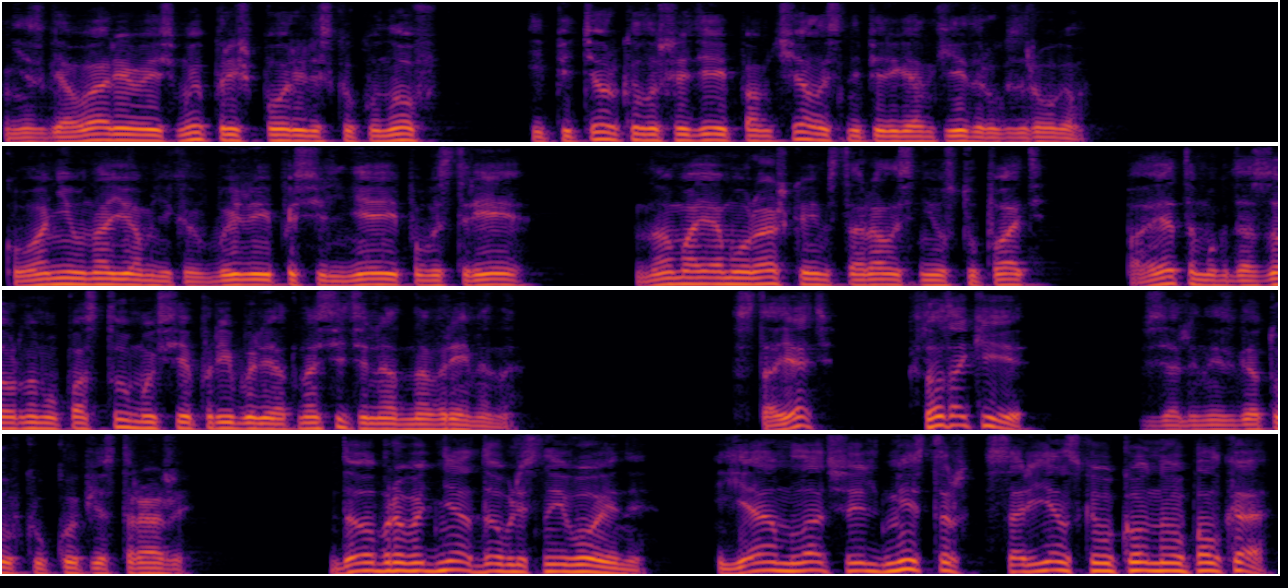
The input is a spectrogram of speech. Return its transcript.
Не сговариваясь, мы пришпорили скакунов, и пятерка лошадей помчалась на перегонки друг с другом. Кони у наемников были и посильнее, и побыстрее, но моя мурашка им старалась не уступать, поэтому к дозорному посту мы все прибыли относительно одновременно. «Стоять! Кто такие?» Взяли на изготовку копья стражи. «Доброго дня, доблестные воины! Я младший эльдмистр Сарьенского конного полка,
